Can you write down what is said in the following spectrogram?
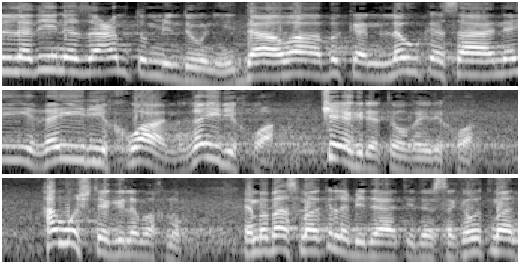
الذين زعمتم من دوني داوا بكن لو كساني غير إخوان غير إخوان كي يقرأتوا غير إخوان هم مشتاق لمخلوق أما بس ما كل بداية درسك. وثمان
